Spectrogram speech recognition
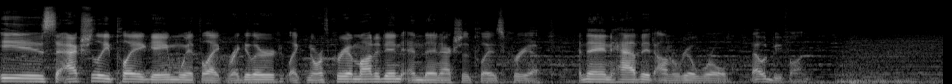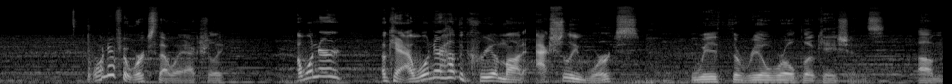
is to actually play a game with like regular, like North Korea modded in, and then actually play as Korea, and then have it on real world. That would be fun. I wonder if it works that way, actually. I wonder, okay, I wonder how the Korea mod actually works with the real world locations. Um,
